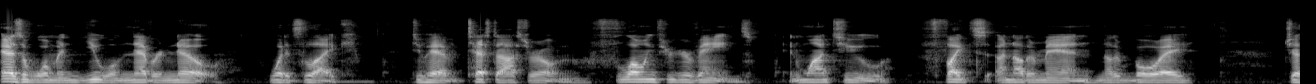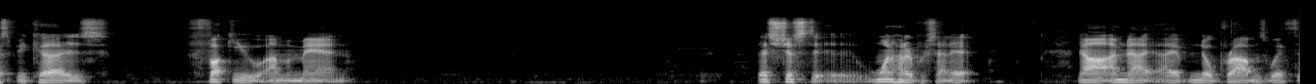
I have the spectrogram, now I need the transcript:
as a woman, you will never know what it's like to have testosterone flowing through your veins and want to fight another man, another boy, just because fuck you, I'm a man. That's just uh, 100% it. Now, I'm not, I have no problems with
